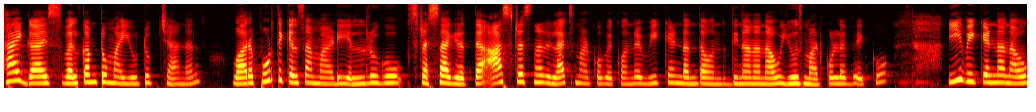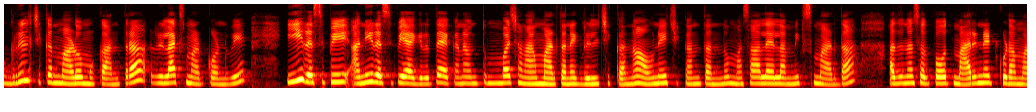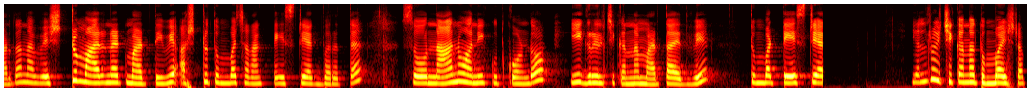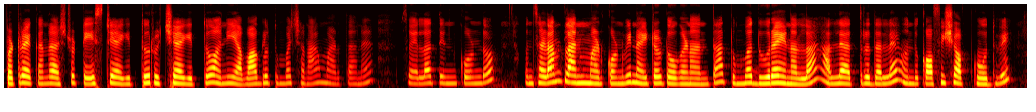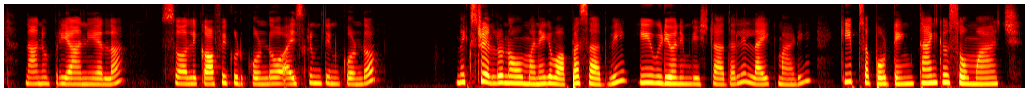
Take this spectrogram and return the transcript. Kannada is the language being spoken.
Hi guys welcome to my YouTube channel ವಾರ ಪೂರ್ತಿ ಕೆಲಸ ಮಾಡಿ ಎಲ್ರಿಗೂ ಸ್ಟ್ರೆಸ್ ಆಗಿರುತ್ತೆ. ಆ ಸ್ಟ್ರೆಸ್ನ ರಿಲ್ಯಾಕ್ಸ್ ಮಾಡ್ಕೋಬೇಕು ಅಂದರೆ ವೀಕೆಂಡ್ ಅಂತ ಒಂದು ದಿನನ ನಾವು ಯೂಸ್ ಮಾಡಿಕೊಳ್ಳೇಬೇಕು. ಈ ವೀಕೆಂಡ್ನ ನಾವು ಗ್ರಿಲ್ ಚಿಕನ್ ಮಾಡೋ ಮುಖಾಂತರ ರಿಲ್ಯಾಕ್ಸ್ ಮಾಡ್ಕೊಂಡ್ವಿ. ಈ ರೆಸಿಪಿ ಅನಿ ರೆಸಿಪಿ ಆಗಿರುತ್ತೆ. ಯಾಕಂದರೆ ಅವ್ನು ತುಂಬ ಚೆನ್ನಾಗಿ ಮಾಡ್ತಾನೆ ಗ್ರಿಲ್ ಚಿಕನ್ನು ಅವನೇ ಚಿಕನ್ ತಂದು ಮಸಾಲೆ ಎಲ್ಲ ಮಿಕ್ಸ್ ಮಾಡ್ದ. ಅದನ್ನು ಸ್ವಲ್ಪ ಹೊತ್ತು ಮ್ಯಾರಿನೇಟ್ ಕೂಡ ಮಾಡ್ದ. ನಾವು ಎಷ್ಟು ಮ್ಯಾರಿನೇಟ್ ಮಾಡ್ತೀವಿ ಅಷ್ಟು ತುಂಬ ಚೆನ್ನಾಗಿ ಟೇಸ್ಟಿಯಾಗಿ ಬರುತ್ತೆ. ಸೊ ನಾನು ಅನಿ ಕೂತ್ಕೊಂಡು ಈ ಗ್ರಿಲ್ ಚಿಕನ್ನ ಮಾಡ್ತಾಯಿದ್ವಿ ತುಂಬ ಟೇಸ್ಟಿಯಾಗಿ ಎಲ್ಲರೂ ಈ ಚಿಕನ್ನ ತುಂಬ ಇಷ್ಟಪಟ್ಟರು ಯಾಕಂದರೆ ಅಷ್ಟು ಟೇಸ್ಟಿಯಾಗಿತ್ತು ರುಚಿಯಾಗಿತ್ತು. ಅನಿ ಯಾವಾಗಲೂ ತುಂಬ ಚೆನ್ನಾಗಿ ಮಾಡ್ತಾನೆ. ಸೊ ಎಲ್ಲ ತಿಂದ್ಕೊಂಡು ಒಂದು ಸಡನ್ ಪ್ಲ್ಯಾನ್ ಮಾಡ್ಕೊಂಡ್ವಿ ನೈಟ್ ಔಟ್ ಹೋಗೋಣ ಅಂತ. ತುಂಬ ದೂರ ಏನಲ್ಲ, ಅಲ್ಲೇ ಹತ್ರದಲ್ಲೇ ಒಂದು ಕಾಫಿ ಶಾಪ್ಗೆ ಹೋದ್ವಿ. ನಾನು ಪ್ರಿಯಾನಿ ಎಲ್ಲ. ಸೊ ಅಲ್ಲಿ ಕಾಫಿ ಕುಡ್ಕೊಂಡು ಐಸ್ ಕ್ರೀಮ್ ತಿನ್ಕೊಂಡು ನೆಕ್ಸ್ಟ್ ಎಲ್ಲರೂ ನಾವು ಮನೆಗೆ ವಾಪಸ್ ಆದ್ವಿ. ಈ ವಿಡಿಯೋ ನಿಮಗೆ ಇಷ್ಟ ಆದಲ್ಲಿ ಲೈಕ್ ಮಾಡಿ keep supporting thank you so much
